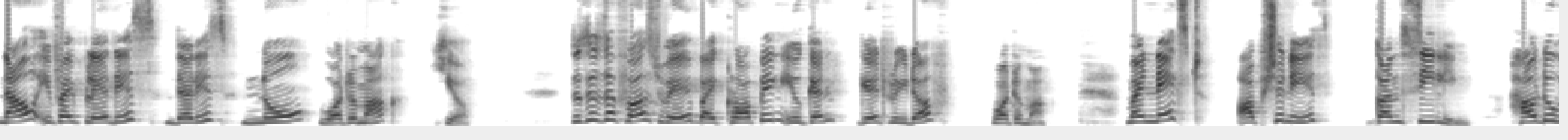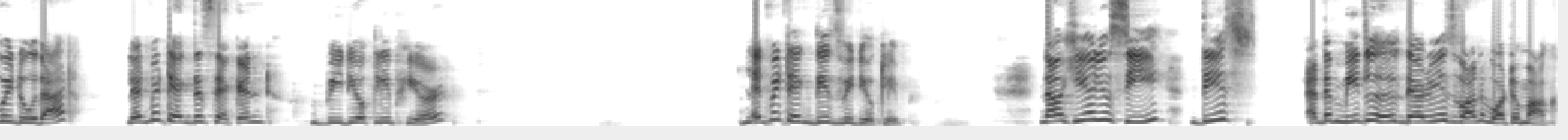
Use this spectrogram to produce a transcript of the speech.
Now if I play this, there is no watermark here. This is the first way by cropping you can get rid of watermark. My next option is concealing. How do we do that? Let me take the second video clip here. Let me take this video clip. Now here you see this at the middle there is one watermark,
